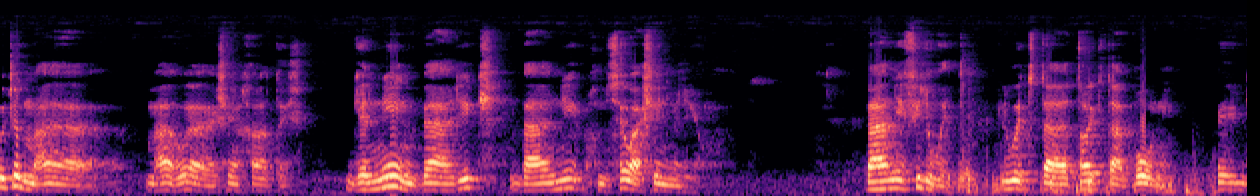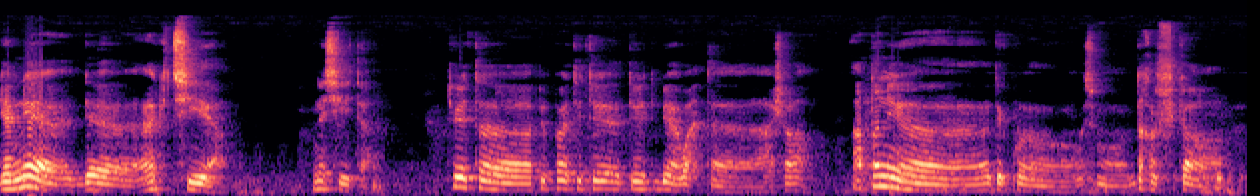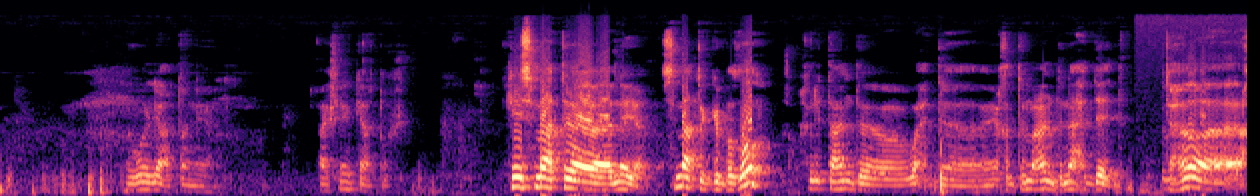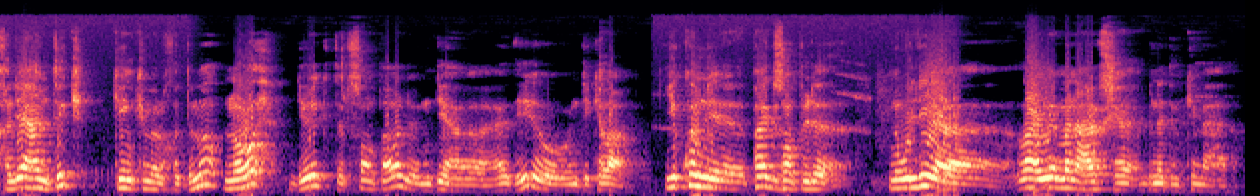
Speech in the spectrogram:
وجاب معاه معاه عشرين خراطيش قالني نباع لك باعني خمسة وعشرين مليون. باعني في الواد الواد تاع الطريق تاع بوني. قالني هاك تسيها نسيتها. تريت بيبا تريت بيها واحد عشرة. عطاني هذاك واسمو دخل الشكارة هو اللي عطاني عشرين cartouche كي سمعت أنايا. سمعت قبضوه خليت عند واحد يخدم عندنا حداد قلتها خليه عندك. كي نكمل الخدمة نروح direct لل centrale نديها هذه ونديك لا يكون par exemple نولي لا ما نعرفش بنادم كيما هذا.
